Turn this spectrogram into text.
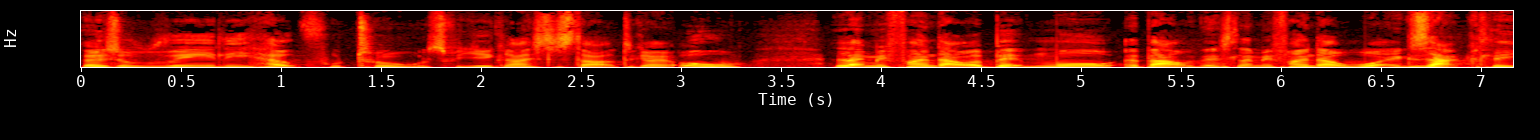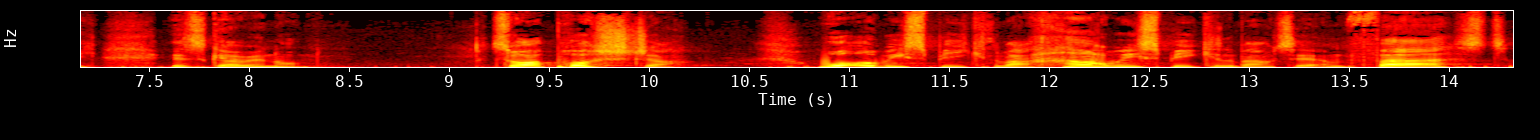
Those are really helpful tools for you guys to start to go, oh, let me find out a bit more about this. Let me find out what exactly is going on. So, our posture. What are we speaking about? How are we speaking about it? And first,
